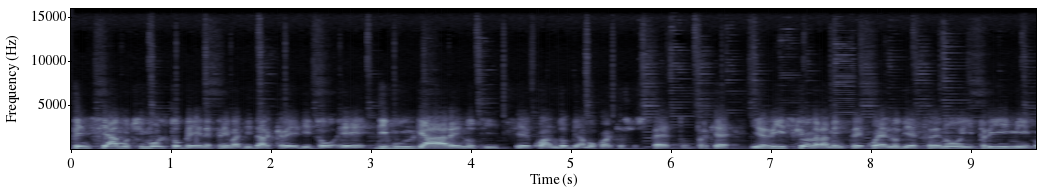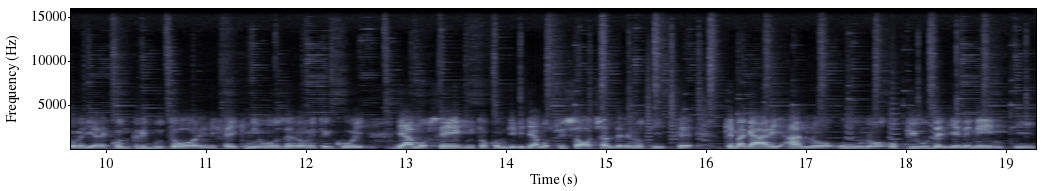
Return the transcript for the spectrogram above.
pensiamoci molto bene prima di dar credito e divulgare notizie quando abbiamo qualche sospetto perché il rischio è veramente quello di essere noi i primi, come dire, contributori di fake news nel momento in cui diamo seguito, condividiamo sui social delle notizie che magari hanno uno o più degli elementi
